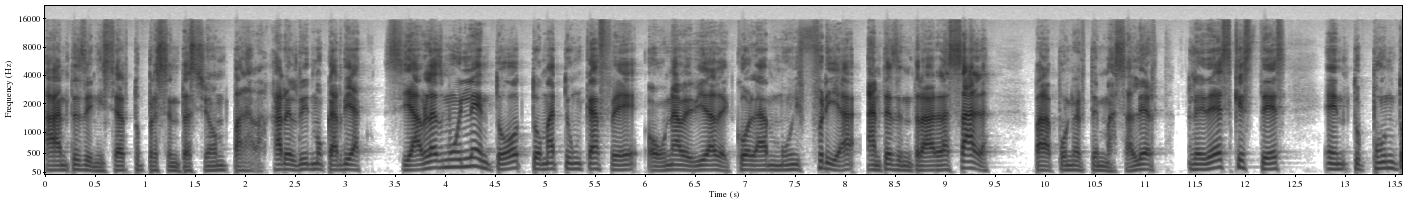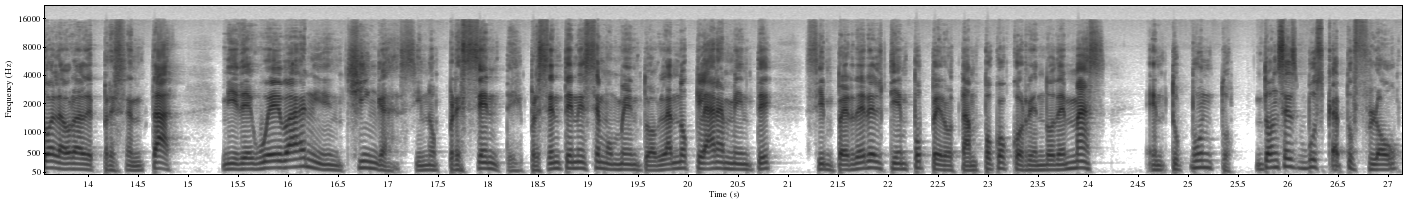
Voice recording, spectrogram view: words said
antes de iniciar tu presentación para bajar el ritmo cardíaco. Si hablas muy lento, tómate un café o una bebida de cola muy fría antes de entrar a la sala para ponerte más alerta. La idea es que estés en tu punto a la hora de presentar. Ni de hueva ni en chinga, sino presente, presente en ese momento, hablando claramente, sin perder el tiempo, pero tampoco corriendo de más, en tu punto. Entonces busca tu flow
